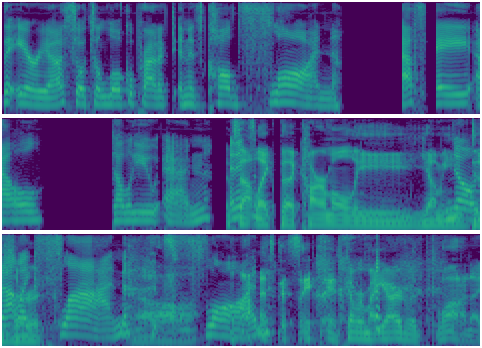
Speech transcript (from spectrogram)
the area, so it's a local product, and it's called Flawn, F A L W N. It's not like the caramely yummy no, dessert. not like flan. Oh. It's flan. I was gonna say I'd cover my yard with flan.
